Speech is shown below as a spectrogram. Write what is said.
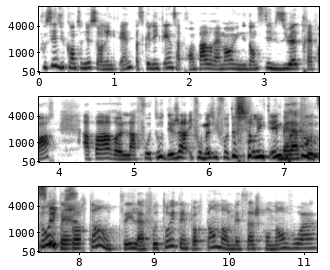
pousser du contenu sur LinkedIn parce que LinkedIn, ça prend pas vraiment une identité visuelle très forte. À part euh, la photo, déjà, il faut mettre une photo sur LinkedIn. Mais la photo est importante, tu sais. La photo est importante dans le message qu'on envoie.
